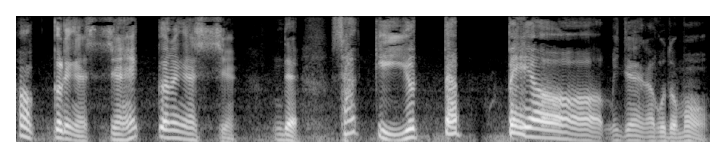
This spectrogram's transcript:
ほっくりがっしゅ、ひっくりがっしゅ。で、さっき言ったっぺよみたいなことも、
